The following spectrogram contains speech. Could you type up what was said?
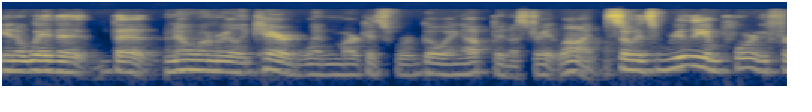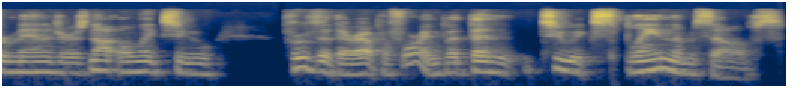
in a way that that no one really cared when markets were going up in a straight line. So it's really important for managers not only to prove that they're outperforming, but then to explain themselves,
